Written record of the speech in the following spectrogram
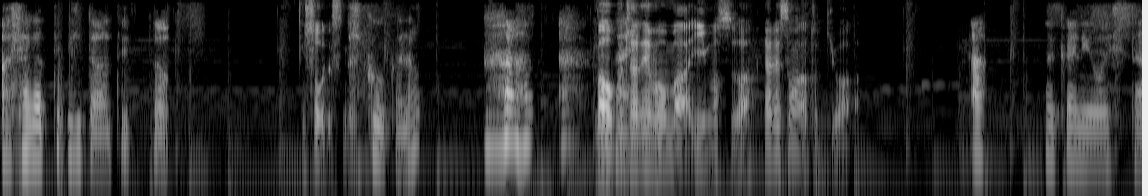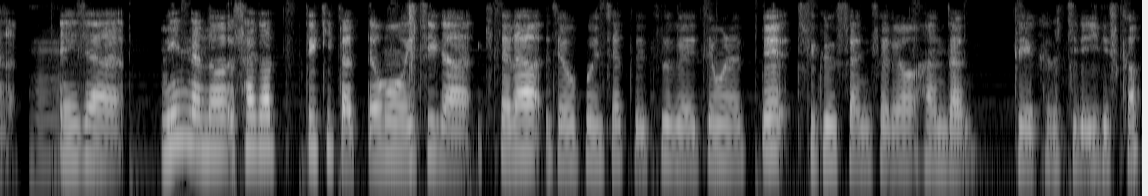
あ、下がってきたってちょっそうですね。と聞こうかな。まあ、お茶でもまあ言いますわ。やれそうな時は。わかりました。うん。えーじゃあ、みんなの下がってきたって思う位置が来たら、じゃあオープンチャットでつぶやいてもらって、ちぐさんにそれを判断っていう形でいいですか？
